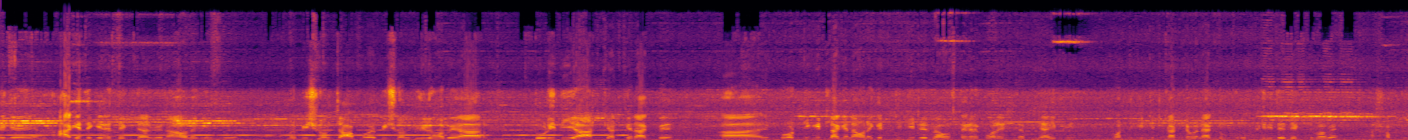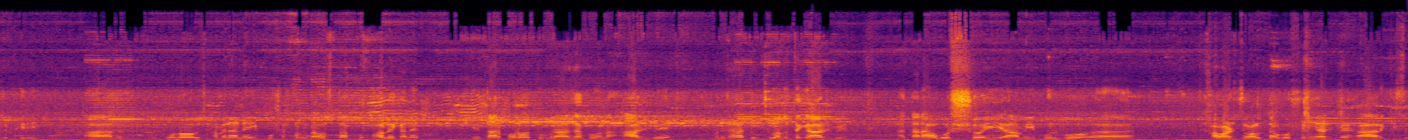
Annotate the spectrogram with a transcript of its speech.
থেকে আগে থেকে এটা দেখতে আসবে। না হলে কিন্তু মানে ভীষণ চাপ হবে, ভীষণ ভিড় হবে আর দড়ি দিয়ে আটকে আটকে রাখবে। আর কোনো টিকিট লাগে না অনেকের টিকিটের ব্যবস্থা এখানে করে, সেটা ভিআইপি তোমার টিকিট টিকিট কাটতে হবে না, একদম পুরো ফ্রিতে দেখতে পাবে, আর সব কিছু ফ্রি। আর কোনো ঝামেলা নেই, প্রশাসন ব্যবস্থা খুব ভালো এখানে। কিন্তু তারপরেও তোমরা যখন আসবে মানে যারা দূর দূরান্ত থেকে আসবে তারা অবশ্যই আমি বলব খাওয়ার জলটা অবশ্যই নিয়ে আসবে, আর কিছু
